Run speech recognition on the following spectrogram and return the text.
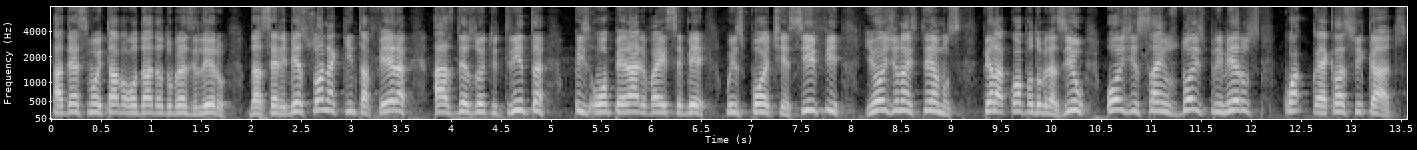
a 18ª rodada do Brasileiro da Série B, só na quinta-feira, às 18h30, o Operário vai receber o Sport Recife e hoje nós temos pela Copa do Brasil, hoje saem os dois primeiros é, classificados.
